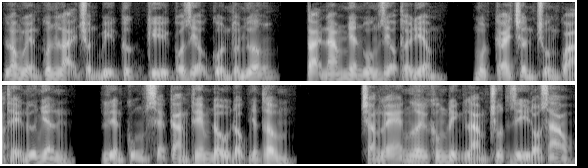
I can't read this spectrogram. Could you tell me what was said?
long nguyện quân lại chuẩn bị cực kỳ có rượu cồn thuần ngưỡng tại nam nhân uống rượu thời điểm, một cái trần chuồn quả thể nữ nhân, liền cũng sẽ càng thêm đầu độc nhân tâm. Chẳng lẽ ngươi không định làm chút gì đó sao?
